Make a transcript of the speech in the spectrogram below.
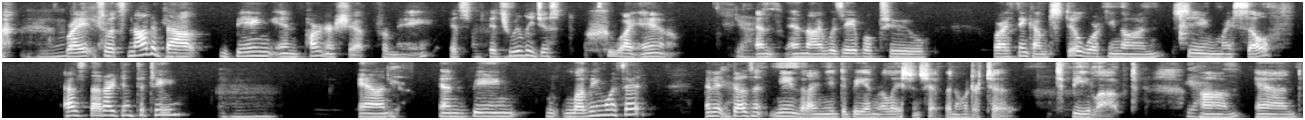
mm-hmm. right? Yeah. So it's not about yeah. being in partnership for me. It's mm-hmm. it's really just who I am. Yes. And and I was able to or I think I'm still working on seeing myself as that identity mm-hmm. and yeah. and being loving with it and it yeah. doesn't mean that I need to be in relationship in order to to be loved. Yeah. Um, and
